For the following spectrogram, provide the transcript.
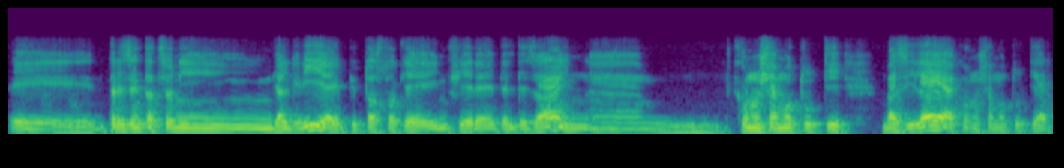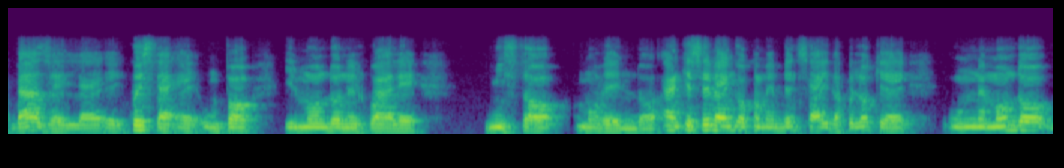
eh, presentazioni in gallerie piuttosto che in fiere del design. Eh, conosciamo tutti Basilea, conosciamo tutti Art Basel e questo è un po' il mondo nel quale mi sto muovendo, anche se vengo, come ben sai, da quello che è un mondo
